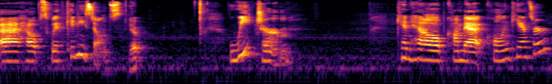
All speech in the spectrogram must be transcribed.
uh, helps with kidney stones. Yep. Wheat germ can help combat colon cancer,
